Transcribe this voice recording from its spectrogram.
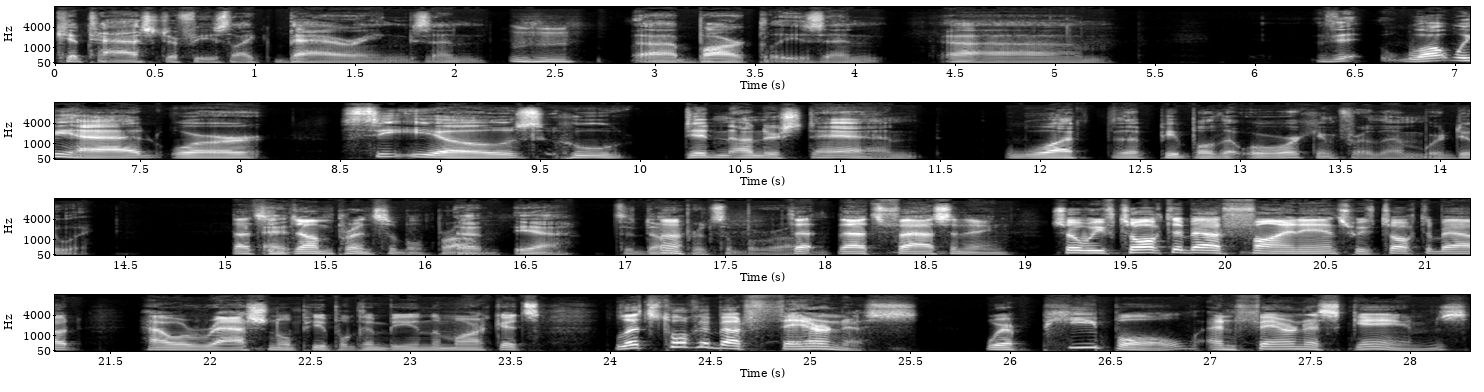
catastrophes like Barings and hmm uh, Barclays and um, the, what we had were CEOs who didn't understand what the people that were working for them were doing. That's a dumb principal That- problem. yeah, it's a dumb Huh. principal problem. That that's fascinating. So we've talked about finance. We've talked about how irrational people can be in the markets. Let's talk about fairness, where people and fairness games,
